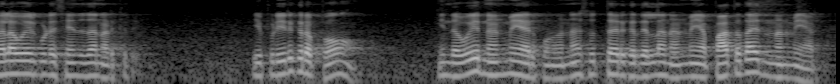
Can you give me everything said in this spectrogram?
பல உயிர் கூட சேர்ந்து தான் நடக்குது. இப்படி இருக்கிறப்போ இந்த உயிர் நன்மையாக இருக்கணும்னா சுத்தம் இருக்கிறதெல்லாம் நன்மையாக பார்த்தா இது நன்மையாக இருக்கும்.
